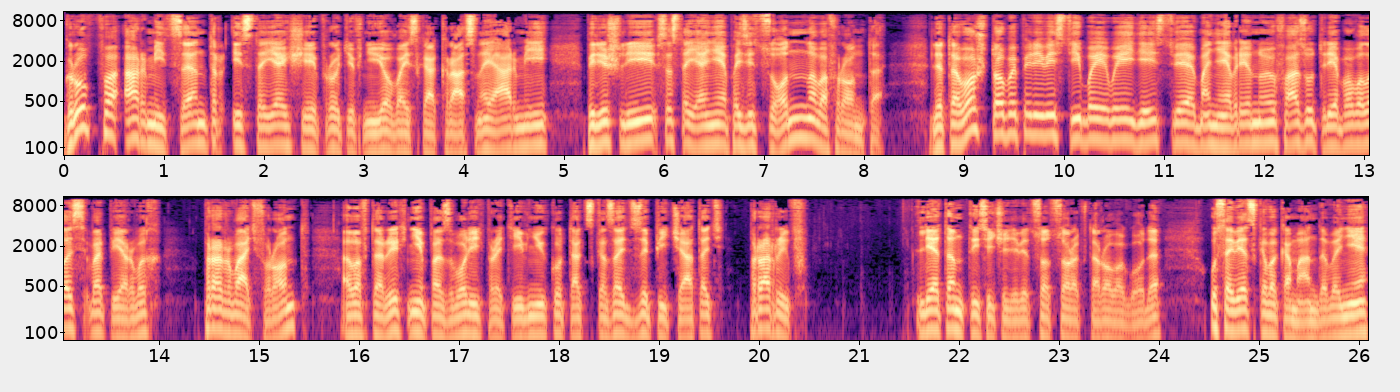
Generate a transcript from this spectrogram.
Группа армий «Центр» и стоящие против нее войска Красной армии перешли в состояние позиционного фронта. Для того, чтобы перевести боевые действия в маневренную фазу, требовалось, во-первых, прорвать фронт, а во-вторых, не позволить противнику, так сказать, запечатать прорыв. Летом 1942 года у советского командования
